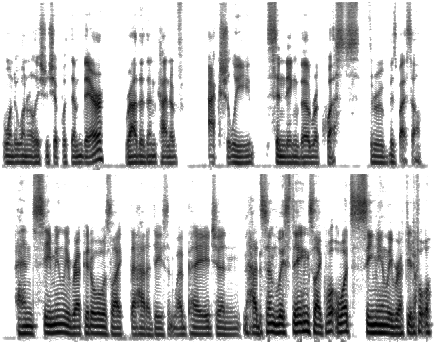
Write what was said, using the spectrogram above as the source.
one to one relationship with them there, rather than kind of actually sending the requests through BizBuySell and seemingly reputable was like they had a decent web page and had some listings. Like what, what's seemingly reputable?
